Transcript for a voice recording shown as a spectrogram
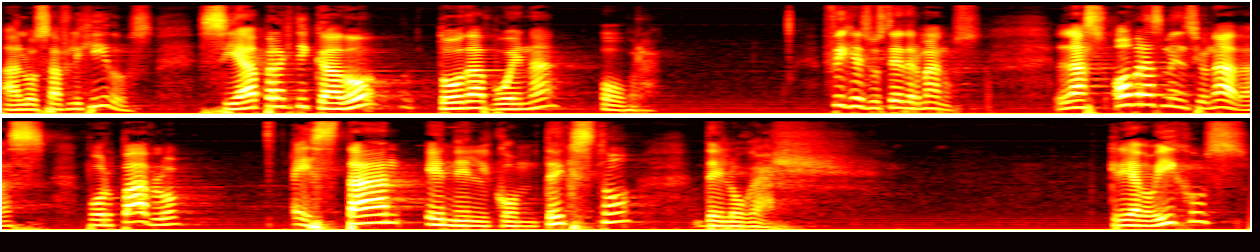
a los afligidos, si ha practicado toda buena obra. Fíjese usted, hermanos, las obras mencionadas por Pablo están en el contexto del hogar. Criado hijos,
